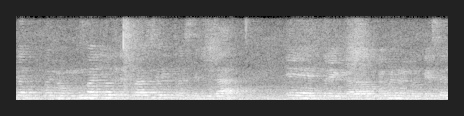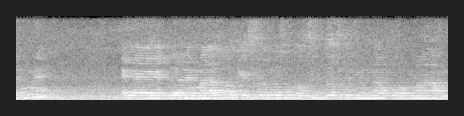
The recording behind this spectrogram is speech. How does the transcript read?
bueno, un mayor espacio y traceridad eh, entre cada uno, bueno, lo que es el lumen, eh, y además lo que son los ovocitos tienen una forma,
